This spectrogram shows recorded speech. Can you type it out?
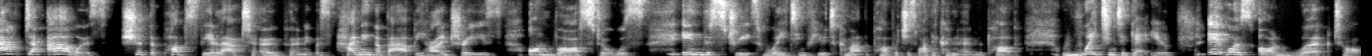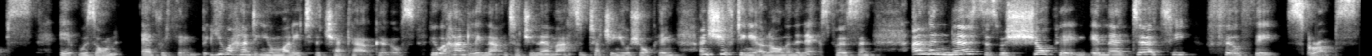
after hours, should the pubs be allowed to open, it was hanging about behind trees on bar stools in the streets, waiting for you to come out the pub, which is why they couldn't open the pub, waiting to get you. It was on worktops, it was on everything. But you were handing your money to the checkout girls who were handling that and touching their masks and touching your shopping and shifting it along and the next person. And the nurses were shopping in their dirty, filthy scrubs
